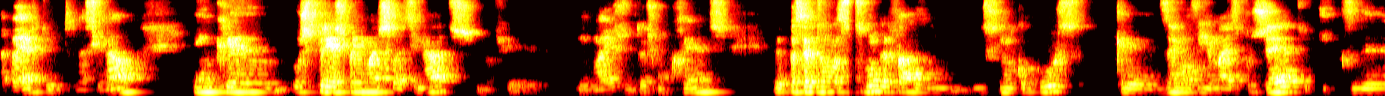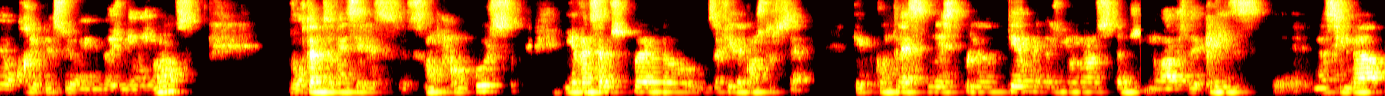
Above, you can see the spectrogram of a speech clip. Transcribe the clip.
aberto, internacional, em que os três primeiros selecionados, e mais dois concorrentes, passamos a uma segunda fase, no segundo concurso, que desenvolvia mais o projeto e que ocorreu, penso eu, em 2011. Voltamos a vencer esse segundo concurso e avançamos para o desafio da construção. O que, que acontece neste período de tempo, em 2011, estamos no auge da crise eh, nacional,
